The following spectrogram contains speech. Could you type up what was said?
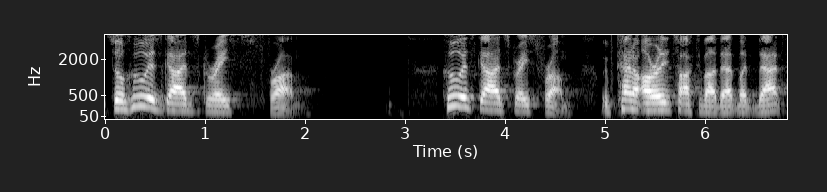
So, who is God's grace from? Who is God's grace from? We've kind of already talked about that, but that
